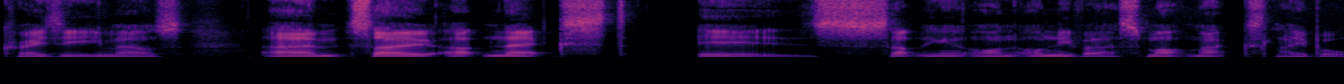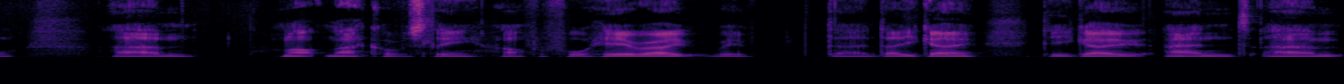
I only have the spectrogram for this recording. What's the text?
crazy emails. Um, so, up next is something on Omniverse, Marc Mac's label. Um, Marc Mac, obviously, half a 4hero with uh, Dego, Dego, and um,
